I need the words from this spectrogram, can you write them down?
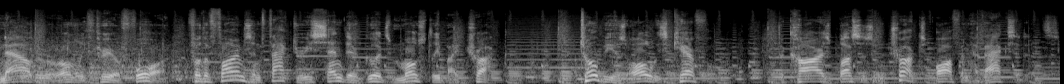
Now there are only three or four, for the farms and factories send their goods mostly by truck. Toby is always careful. The cars, buses, and trucks often have accidents.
